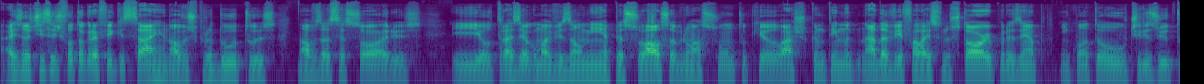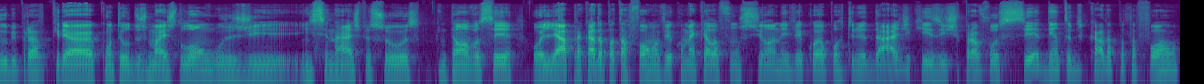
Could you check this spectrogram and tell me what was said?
as notícias de fotografia que saem, novos produtos, novos acessórios e eu trazer alguma visão minha pessoal sobre um assunto que eu acho que não tem muito, nada a ver falar isso no story, por exemplo, enquanto eu utilizo o YouTube para criar conteúdos mais longos de ensinar as pessoas. Então é você olhar para cada plataforma, ver como é que ela funciona e ver qual é a oportunidade que existe para você dentro de cada plataforma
